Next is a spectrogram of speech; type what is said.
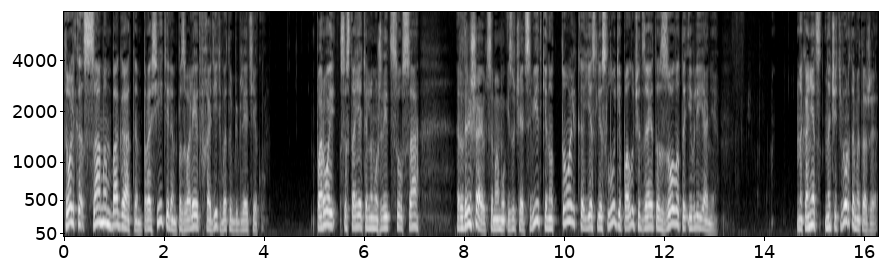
Только самым богатым просителям позволяют входить в эту библиотеку. Порой состоятельному жрецу Са разрешают самому изучать свитки, но только если слуги получат за это золото и влияние. Наконец, на четвертом этаже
